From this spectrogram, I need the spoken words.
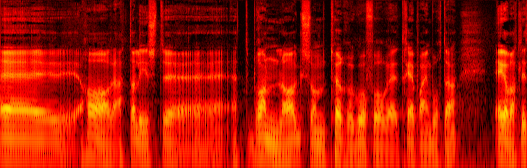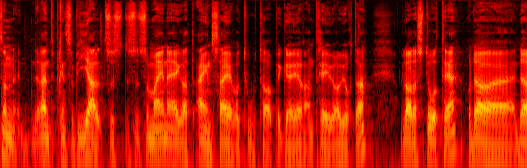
eh, har etterlyst eh, et Brann-lag som tør å gå for eh, tre poeng borte. Jeg har vært litt sånn, Rent prinsipielt så, så, så mener jeg at én seier og to tap er gøyere enn tre uavgjorte. La det stå til. og da, da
